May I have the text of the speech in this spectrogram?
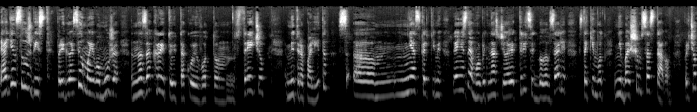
Один службист пригласил моего мужа на закрытую такую вот э, встречу митрополитов с э, несколькими, ну я не знаю, может быть, нас человек 30 было в зале с таким вот небольшим составом. Причем,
